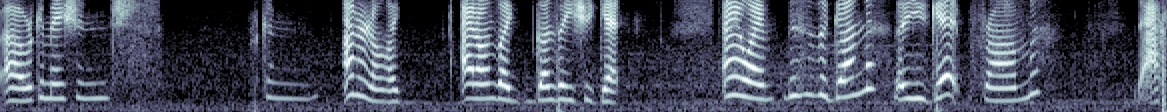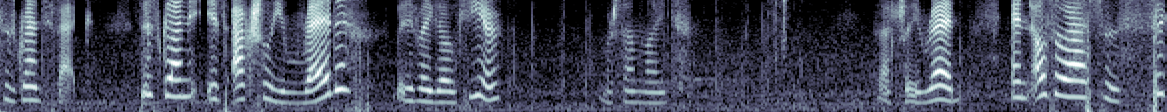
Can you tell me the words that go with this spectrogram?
uh, recommendations I don't know like add-ons like guns that you should get Anyway, this is the gun that you get from the Access Grants pack. This gun is actually red, but if I go here, more sunlight, it's actually red. And also has a six,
